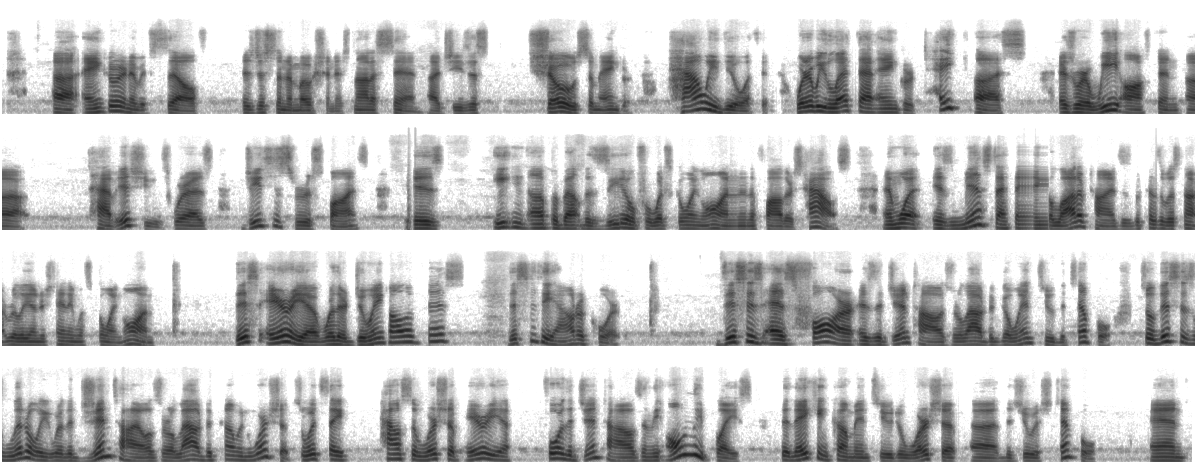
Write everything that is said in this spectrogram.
uh, anger in of itself is just an emotion; it's not a sin. Uh, Jesus shows some anger. How we deal with it, where we let that anger take us, is where we often uh, have issues. Whereas Jesus' response is eaten up about the zeal for what's going on in the Father's house. And what is missed, I think, a lot of times is because of us not really understanding what's going on. This area where they're doing all of this, this is the outer court. This is as far as the Gentiles are allowed to go into the temple. So, this is literally where the Gentiles are allowed to come and worship. So, it's a house of worship area for the Gentiles and the only place that they can come into to worship uh, the Jewish temple. And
